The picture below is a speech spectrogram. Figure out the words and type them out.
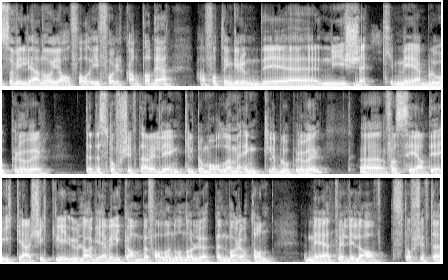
så ville jeg nå iallfall i forkant av det ha fått en grundig ny sjekk med blodprøver. Dette stoffskiftet er veldig enkelt å måle med enkle blodprøver. Eh, For å se at det ikke er skikkelig i ulage. Jeg vil ikke anbefale noen å løpe en maraton med et veldig lavt stoffskifte.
